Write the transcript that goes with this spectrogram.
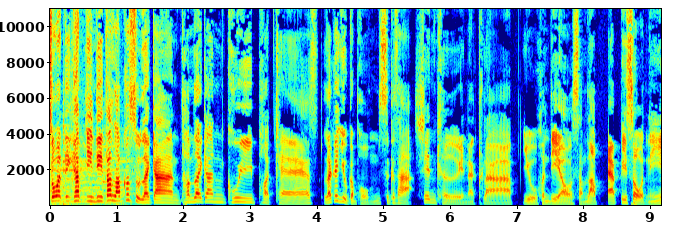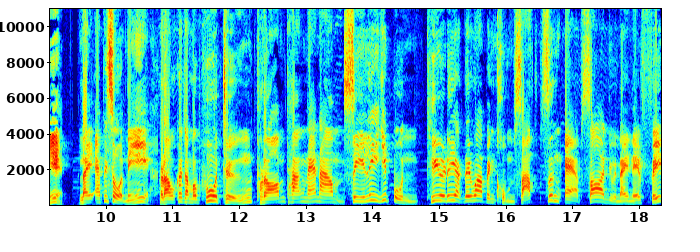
สวัสดีครับยินดีต้อนรับเข้าสู่รายการทำรายการคุยพอดแคสต์แล้วก็อยู่กับผมสุกษะเช่นเคยนะครับ อยู่คนเดียวสำหรับ episode นี้ใน episode นี้เราก็จะมาพูดถึงพร้อมทั้งแนะนำซีรีส์ญี่ปุ่น ที่เรียกได้ว่าเป็นขุมทรัพย์ ซึ่งแอบซ่อนอยู่ใน Netflix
